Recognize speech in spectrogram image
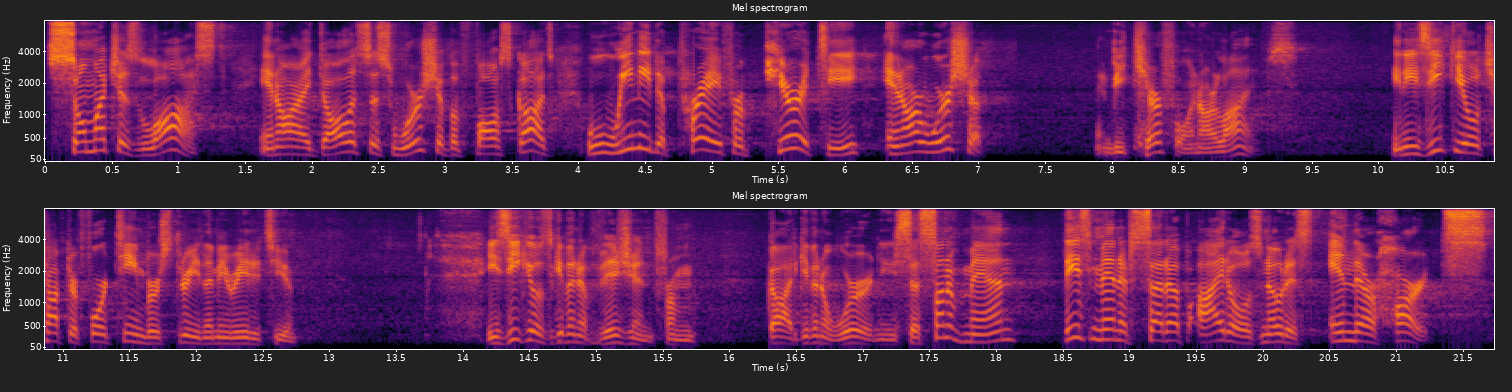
So much is lost in our idolatrous worship of false gods. Well, we need to pray for purity in our worship and be careful in our lives. In Ezekiel chapter 14, verse 3, let me read it to you. Ezekiel's given a vision from God, given a word, and he says, Son of man, these men have set up idols, notice, in their hearts,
